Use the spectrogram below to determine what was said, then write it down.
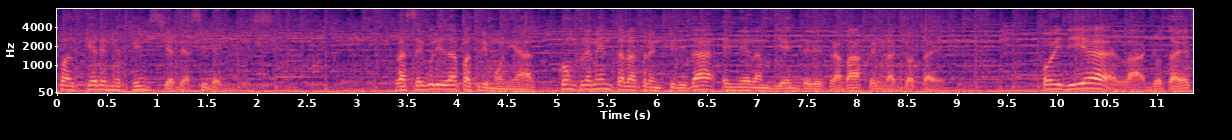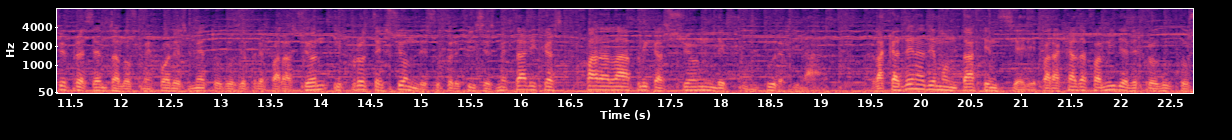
cualquier emergencia de accidente. La seguridad patrimonial complementa la tranquilidad en el ambiente de trabajo en la JF. Hoy día la JF presenta los mejores métodos de preparación y protección de superficies metálicas para la aplicación de pintura final. La cadena de montaje en serie para cada familia de productos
